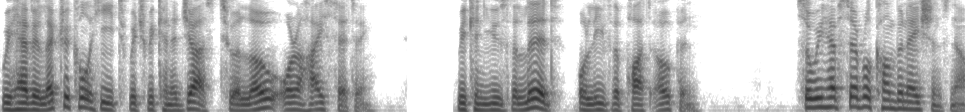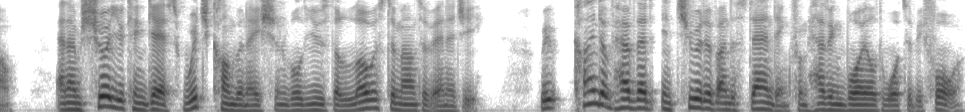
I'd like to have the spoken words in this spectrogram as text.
We have electrical heat which we can adjust to a low or a high setting. We can use the lid or leave the pot open. So we have several combinations now, and I'm sure you can guess which combination will use the lowest amount of energy. We kind of have that intuitive understanding from having boiled water before.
